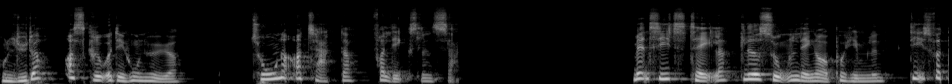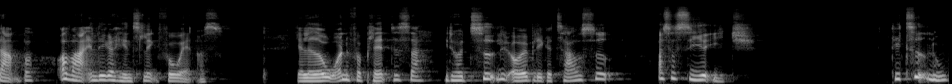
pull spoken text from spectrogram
Hun lytter og skriver det, hun hører. Toner og takter fra længslens sang. Mens Each taler, glider solen længere op på himlen. Dis fordamper, og vejen ligger henslængt foran os. Jeg lader ordene forplante sig i et højtidligt øjeblik af tavshed, og så siger Itch. Det er tid nu.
